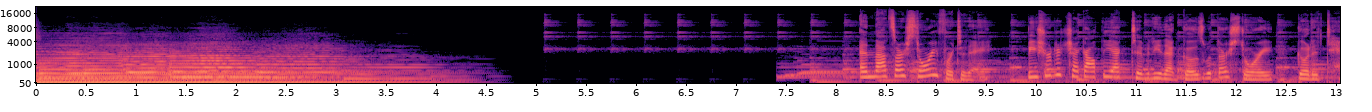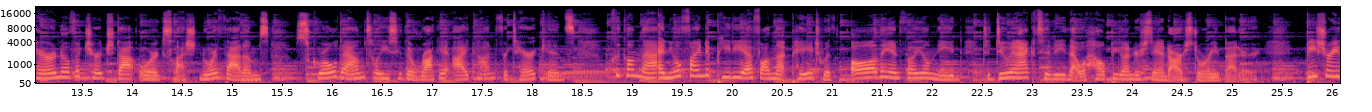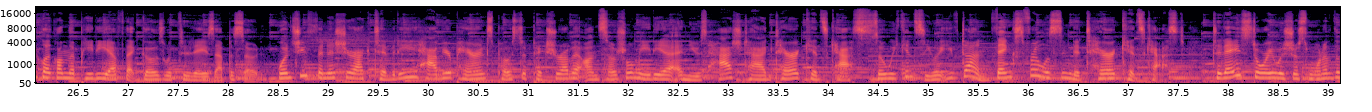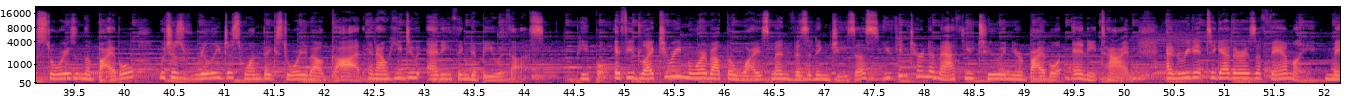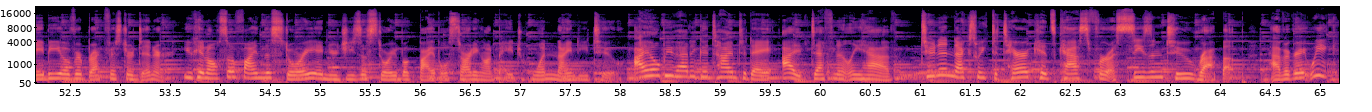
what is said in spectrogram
And that's our story for today. Be sure to check out the activity that goes with our story. Go to terranovachurch.org slash North Adams, scroll down till you see the rocket icon for Terra Kids, click on that, and you'll find a PDF on that page with all the info you'll need to do an activity that will help you understand our story better. Be sure you click on the PDF that goes with today's episode. Once you finish your activity, have your parents post a picture of it on social media and use hashtag TerraKidsCast so we can see what you've done. Thanks for listening to Terra Kids Cast. Today's story was just one of the stories in the Bible, which is really just one big story about God and how He'd do anything to be with us people. If you'd like to read more about the wise men visiting Jesus, you can turn to Matthew 2 in your Bible anytime and read it together as a family, maybe over breakfast or dinner. You can also find the story in your Jesus Storybook Bible starting on page 192. I hope you've had a good time today. I definitely have. Tune in next week to Terra Kids Cast for a season 2 wrap up. Have a great week.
